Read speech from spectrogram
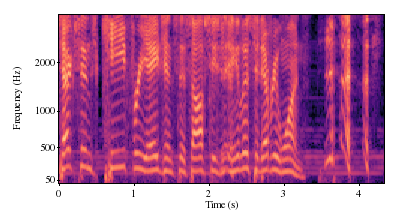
Texans key free agents this offseason, and he listed every one. yes.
